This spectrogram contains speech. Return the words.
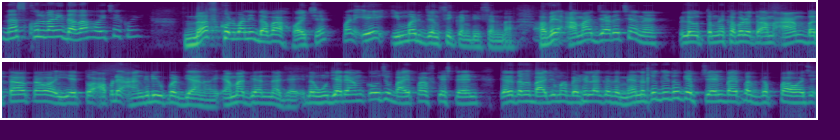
નસ ખોલવાની દવા હોય છે કોઈ? નસ ખોલવાની દવા હોય છે પણ એ ઇમરજન્સી કન્ડિશનમાં હવે આમાં જ્યારે છે ને પેલું તમને ખબર હોય તો આમ આમ બતાવતા હોઈએ તો આપણે આંગળી ઉપર ધ્યાન હોય એમાં ધ્યાન ના જાય. એટલે હું જ્યારે આમ કહું છું બાયપાસ કે સ્ટેન્ડ ત્યારે તમે બાજુમાં બેઠેલા કહેશો મેં નતું કીધું કે સ્ટેન્ડ બાયપાસ ગપ્પા હોય છે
